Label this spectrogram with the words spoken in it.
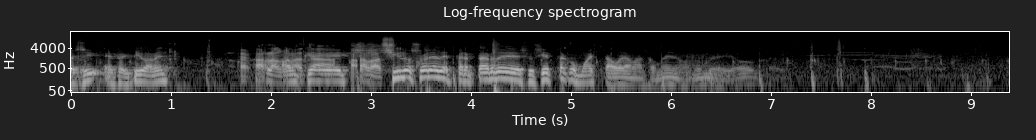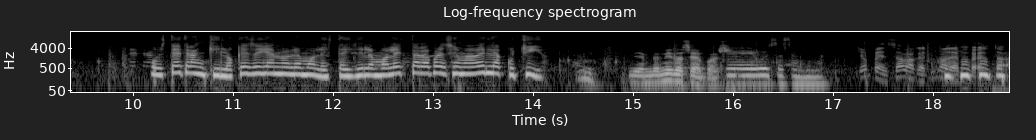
Pues sí, efectivamente. Ahora, Aunque así. Chilo suele despertar de su siesta como a esta hora más o menos. Hombre, yo... Usted tranquilo, que eso ya no le molesta. Y si le molesta la próxima vez, la cuchillo. Bienvenido sea, pues. Me gusta esa niña. Yo pensaba que tú no despertas.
